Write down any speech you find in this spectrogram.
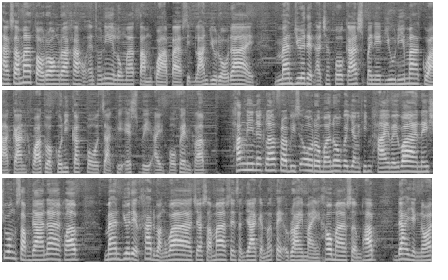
หากสามารถต่อรองราคาของแอนโทนีลงมาต่ำกว่า 80 ล้านยูโรได้ แมนยูไนเต็ดอาจจะโฟกัสไปในดิวนี้มากกว่าการคว้าตัวโคนิกักโปจาก PSV Eindhoven ครับ ทั้งนี้นะครับฟราบิโอโรมาโนก็ยังทิ้งท้ายไว้ว่าในช่วงสัปดาห์หน้าครับแมนยูเต็ดคาดหวังว่าจะสามารถเซ็นสัญญากับนักเตะรายใหม่เข้ามาเสริมทัพ ได้อย่างน้อย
